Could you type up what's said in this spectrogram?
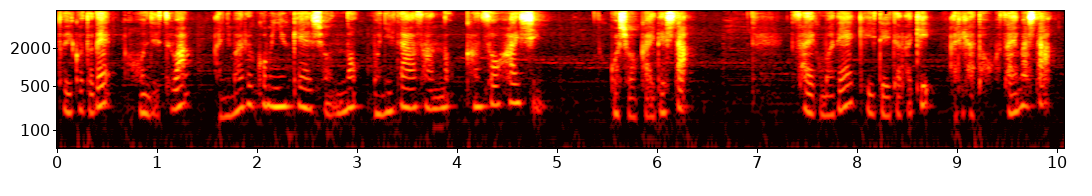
ということで本日はアニマルコミュニケーションのモニターさんの感想配信ご紹介でした。最後まで聞いていただきありがとうございました。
